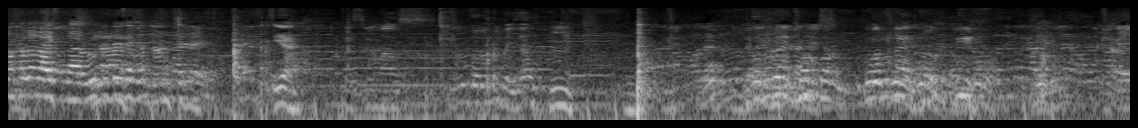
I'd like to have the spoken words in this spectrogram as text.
সকালে রাইস না রুটি দিয়ে গেছেন ইয়া। রুই মাছ ইউ গরমে ভাইজা হুম। গরু নাই গরু নাই বিফ। ভাই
